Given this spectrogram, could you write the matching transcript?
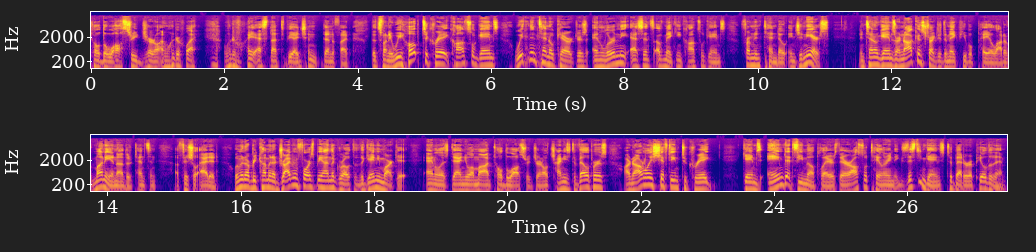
told the Wall Street Journal, I wonder why, I wonder why he asked not to be identified. That's funny. We hope to create console games with Nintendo characters and learn the essence of making console games from Nintendo engineers. Nintendo games are not constructed to make people pay a lot of money, another Tencent official added. Women are becoming a driving force behind the growth of the gaming market. Analyst Daniel Ahmad told the Wall Street Journal Chinese developers are not only shifting to create games aimed at female players, they are also tailoring existing games to better appeal to them.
